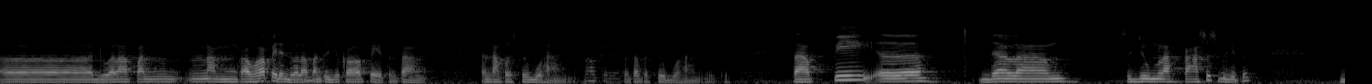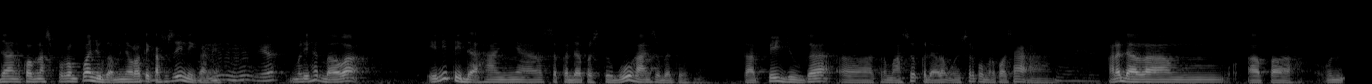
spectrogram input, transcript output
eh, 286 KUHP dan 287 KUHP tentang tentang persetubuhan, Oke. tentang persetubuhan gitu. Tapi eh, dalam sejumlah kasus begitu dan Komnas Perempuan juga menyoroti kasus ini kan ya, Mhm, ya. melihat bahwa ini tidak hanya sekedar persetubuhan sebetulnya, tapi juga eh, termasuk ke dalam unsur pemerkosaan. Karena dalam apa un-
